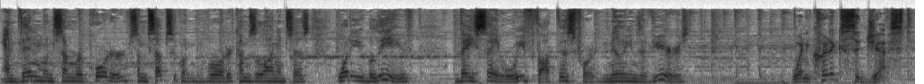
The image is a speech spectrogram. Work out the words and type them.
And then when some reporter, some subsequent reporter, comes along and says, What do you believe? they say, Well, we've thought this for millions of years. When critics suggest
